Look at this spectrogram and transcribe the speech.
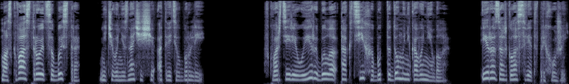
«Москва строится быстро», — ничего не значище ответил Бурлей. В квартире у Иры было так тихо, будто дома никого не было. Ира зажгла свет в прихожей.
